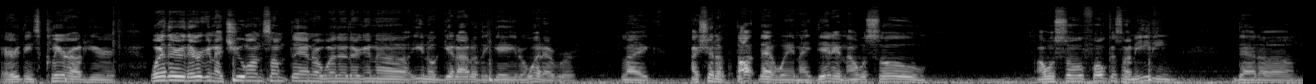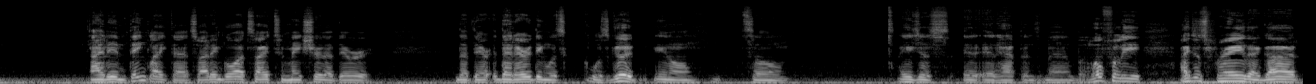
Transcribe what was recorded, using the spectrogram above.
everything's clear out here. Whether they're gonna chew on something or whether they're gonna you know get out of the gate or whatever like i should have thought that way and i didn't. I was so i was so focused on eating that um i didn't think like that. So i didn't go outside to make sure that they were that there that everything was was good you know. So it just it, it happens man. But hopefully i just pray that god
